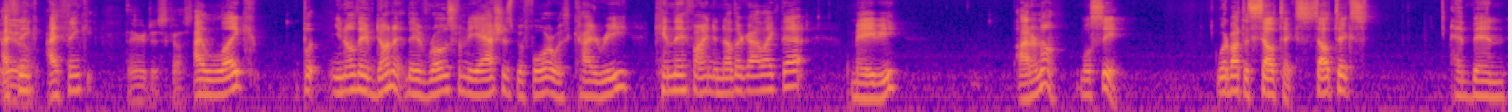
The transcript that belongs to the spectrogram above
I think, I think, They're disgusting. I like, but you know they've done it. They've rose from the ashes before with Kyrie. Can they find another guy like that? Maybe. I don't know. We'll see. What about the Celtics? Celtics have been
